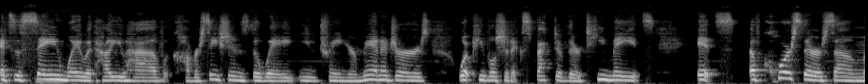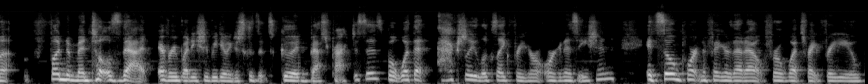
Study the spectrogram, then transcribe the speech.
It's the same mm-hmm. way with how you have conversations, the way you train your managers, what people should expect of their teammates it's of course there are some fundamentals that everybody should be doing just because it's good best practices but what that actually looks like for your organization it's so important to figure that out for what's right for you.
